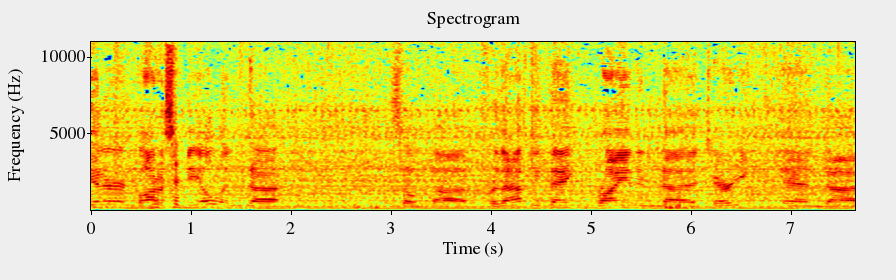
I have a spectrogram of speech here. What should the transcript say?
dinner and bought us a meal and. Uh, so uh, for that, we thank Brian and uh, Terry, and uh,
